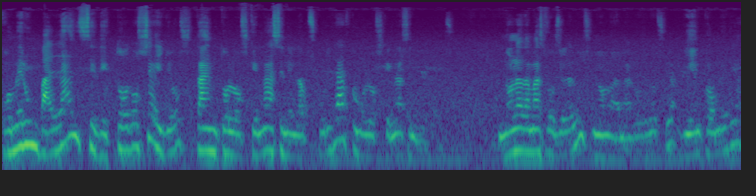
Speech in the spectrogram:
comer un balance de todos ellos, tanto los que nacen en la oscuridad como los que nacen en la luz. No nada más los de la luz, no nada más los de la oscuridad, bien promedio,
